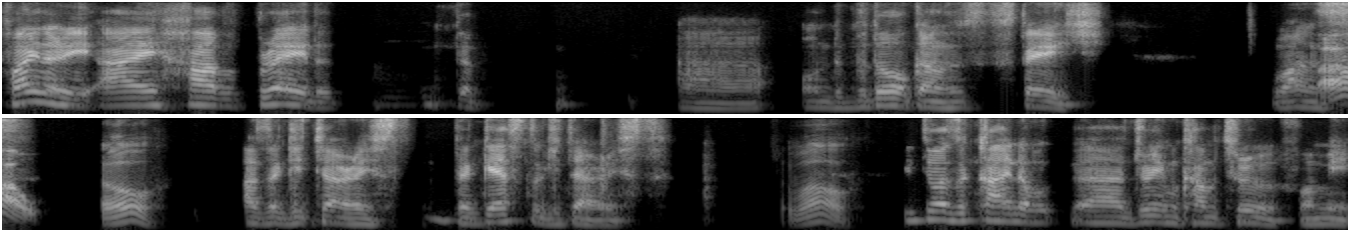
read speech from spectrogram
finally, I have played the uh, on the Budokan stage once Wow. oh as a guitarist, the guest guitarist. wow It was a kind of uh, dream come true for me.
